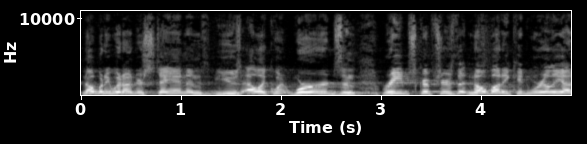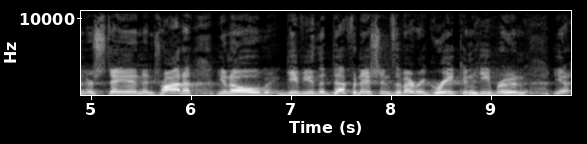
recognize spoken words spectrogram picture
nobody would understand and use eloquent words and read scriptures that nobody could really understand and try to, you know, give you the definitions of every Greek and Hebrew. And, you know,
